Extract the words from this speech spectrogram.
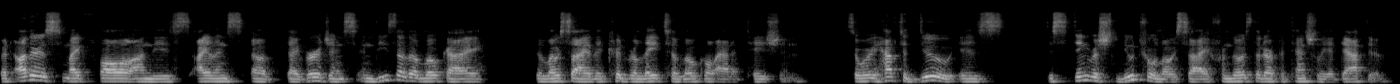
but others might fall on these islands of divergence. And these are the loci, the loci that could relate to local adaptation. So what we have to do is distinguish neutral loci from those that are potentially adaptive.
